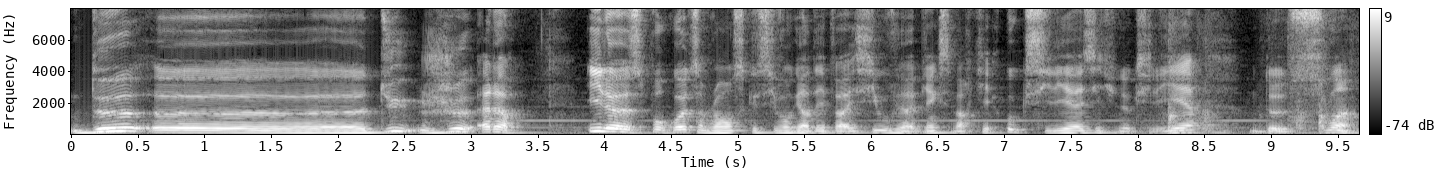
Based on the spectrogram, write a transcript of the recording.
de, euh, du jeu. Alors, healeuse, pourquoi Tout simplement parce que si vous regardez par ici, vous verrez bien que c'est marqué auxiliaire et c'est une auxiliaire de soins.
